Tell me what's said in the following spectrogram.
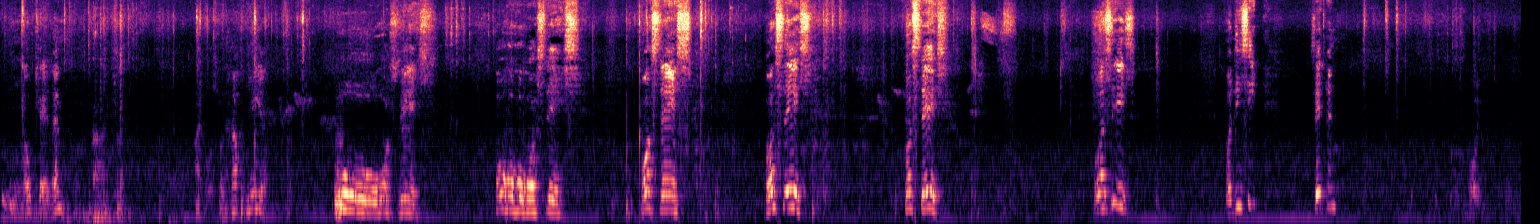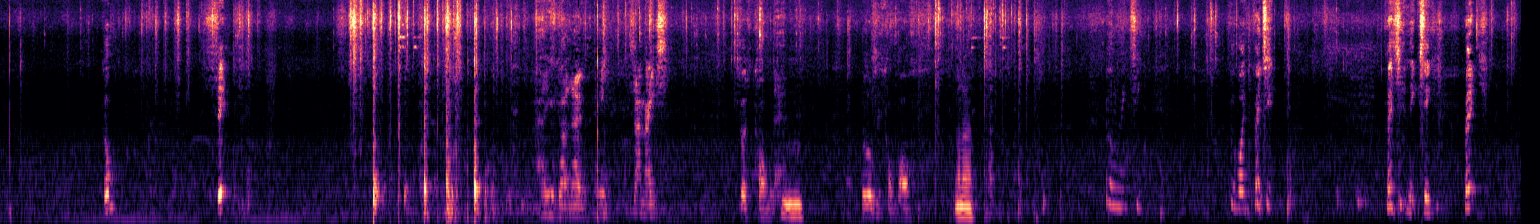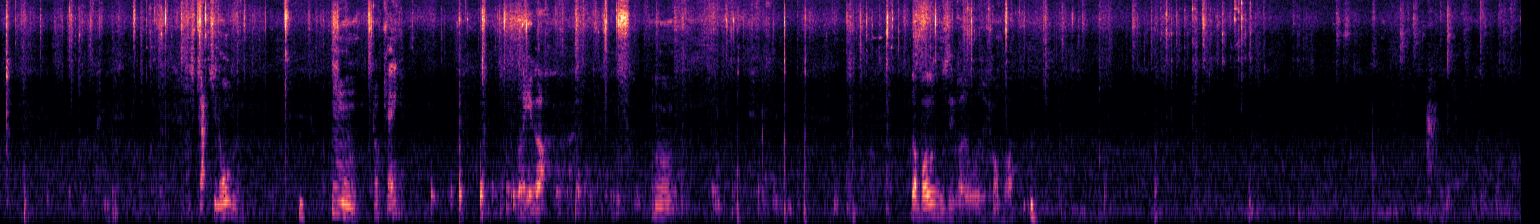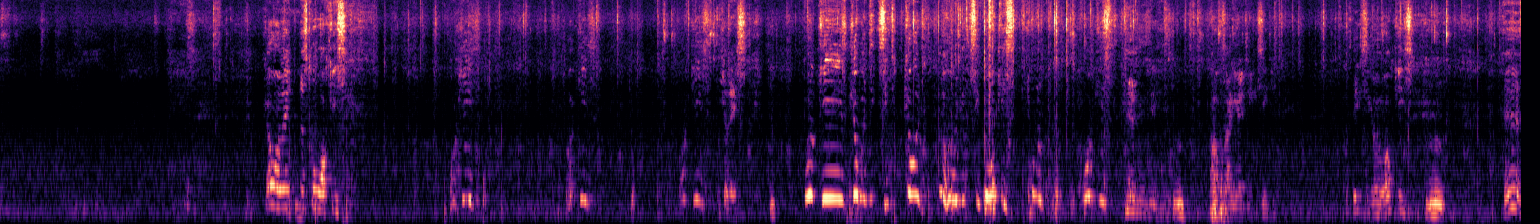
Hmm, okay then. Right. Right, what's going to happen here? Oh, what's this? Oh, what's this? What's this? What's this? What's this? What's this? What is it? Sit then. Got now? Eh? Is that nice? Good come there. Mm, loves this come ball? I know. Go, Nixie. Good boy, fetch it. Fetch it, Nixie. Fetch. It's catching hold of him. Hmm, okay. There you go. Hmm. Balls they got all the combo. Come on then, let's go walkies. Walkies. Walkies. Walkies. Look at this. Walkies. Come on, Dixie. Come on. Oh, Dixie, walkies. Come on. Walkies. I'll tell you, Dixie. Dixie going walkies. Mhm. Yeah.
